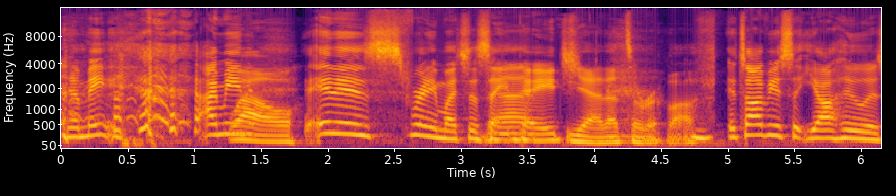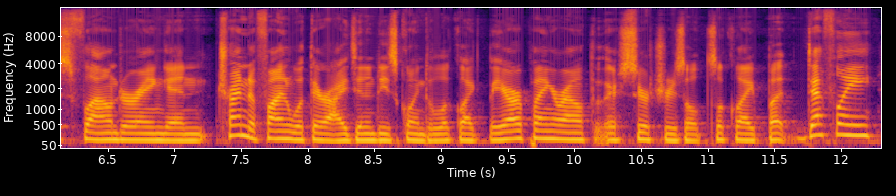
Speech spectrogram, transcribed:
you know, maybe I mean, wow. it is pretty much the same that, page. Yeah, that's a ripoff. It's obvious that Yahoo is floundering and trying to find what their identity is going to look like. They are playing around with what their search results look like, but definitely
